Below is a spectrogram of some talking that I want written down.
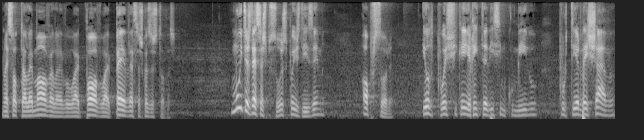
Não é só o telemóvel, é do iPod, do iPad, essas coisas todas. Muitas dessas pessoas depois dizem-me, ó oh, professora, eu depois fiquei irritadíssimo comigo por ter deixado,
